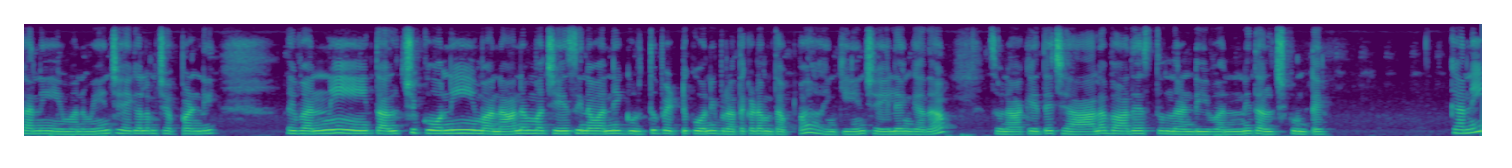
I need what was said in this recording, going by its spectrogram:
కానీ మనం ఏం చేయగలం చెప్పండి? ఇవన్నీ తలుచుకొని మా నానమ్మ చేసినవన్నీ గుర్తు పెట్టుకొని బ్రతకడం తప్ప ఇంకేం చేయలేం కదా సో నాకైతే చాలా బాధేస్తుందండి ఇవన్నీ తలుచుకుంటే. కానీ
